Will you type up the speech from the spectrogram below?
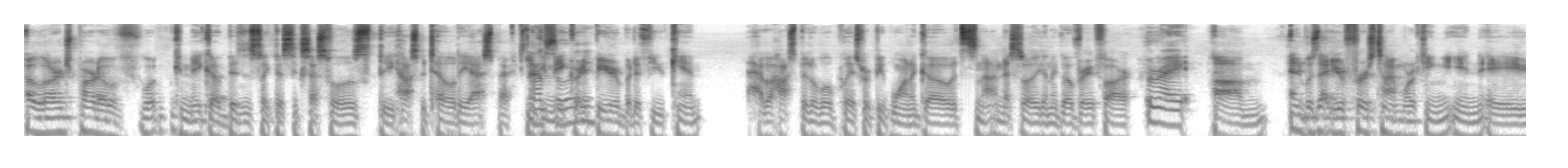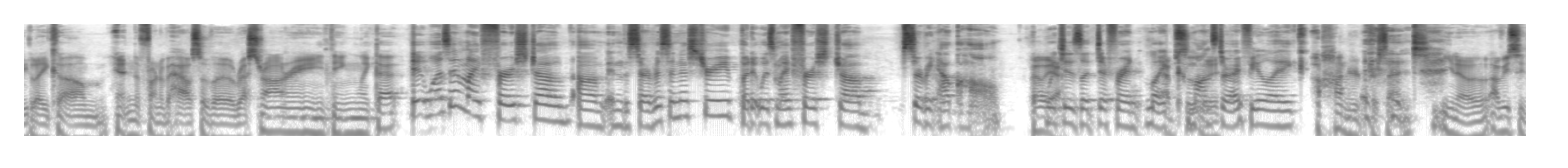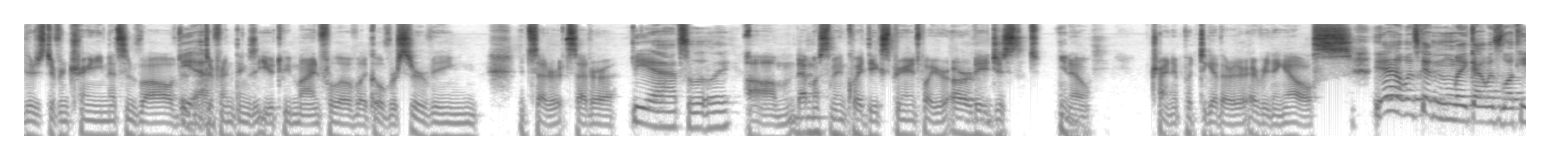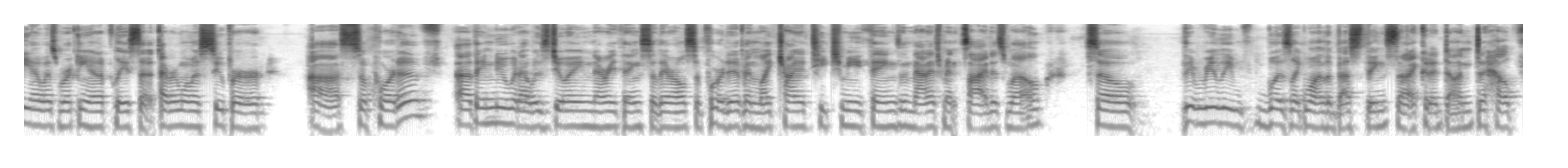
a large part of what can make a business like this successful is the hospitality aspect. You can make great beer, but if you can't have a hospitable place where people want to go, it's not necessarily going to go very far. Right. Um, and was that your first time working in a like um, in the front of a house of a restaurant or anything like that? It wasn't my first job um, in the service industry, but it was my first job serving alcohol, Oh, which yeah. is a different like Absolutely. monster. I feel like. A hundred percent. You know, obviously there's different training that's involved and Yeah. different things that you have to be mindful of, like over serving, et cetera, et cetera. Yeah, absolutely. Um, that must have been quite the experience while you're already just, you know, trying to put together everything else. Yeah, it was getting like I was lucky. I was working at a place that everyone was super uh, supportive. Uh, they knew what I was doing and everything, so they were all supportive and like trying to teach me things and management side as well. So it really was like one of the best things that I could have done to help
